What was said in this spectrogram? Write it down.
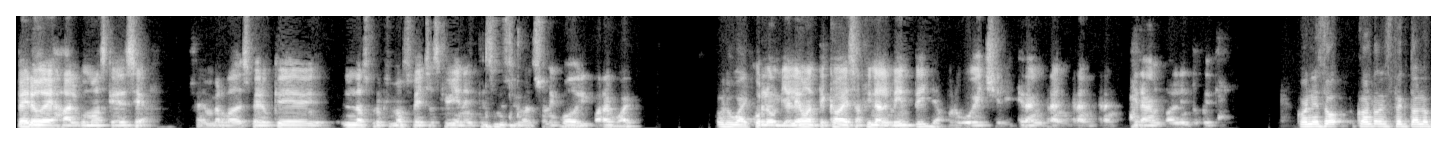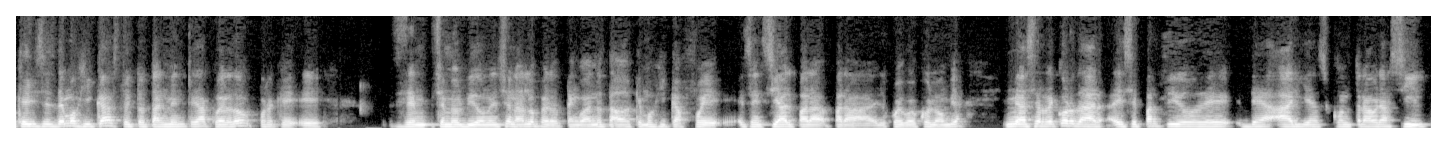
pero deja algo más que desear. O sea, en verdad espero que en las próximas fechas que vienen, que si no son Ecuador y Paraguay, Uruguay. Colombia levante cabeza finalmente y aproveche el gran, gran, gran, gran, gran talento que tiene. Con eso, con respecto a lo que dices de Mojica, estoy totalmente de acuerdo porque eh, se, se, me olvidó mencionarlo, pero tengo anotado que Mojica fue esencial para, para el juego de Colombia. Me hace recordar ese partido de, de Arias contra Brasil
